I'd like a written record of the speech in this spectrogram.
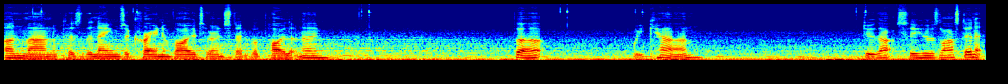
unmanned because the names are Crane and Viator instead of a pilot name. But we can do that, see who's last in it.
